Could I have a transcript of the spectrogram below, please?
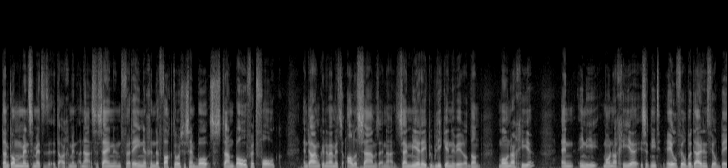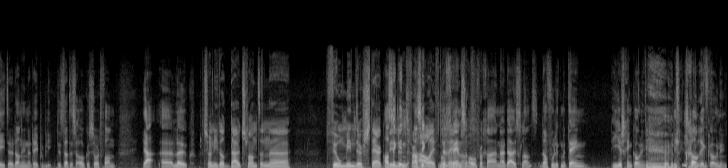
Dan komen mensen met het, het argument, nou, ze zijn een verenigende factor. Ze, zijn bo- ze staan boven het volk. En daarom kunnen wij met z'n allen samen zijn. Nou, er zijn meer republieken in de wereld dan monarchieën. En in die monarchieën is het niet heel veel beduidend veel beter dan in een republiek. Dus dat is ook een soort van, ja, eh, leuk. zo niet dat Duitsland een eh, veel minder sterk Als ik, in, als verhaal ik heeft dan de grens overga naar Duitsland, dan voel ik meteen, hier is geen koning. hier is gewoon geen koning.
